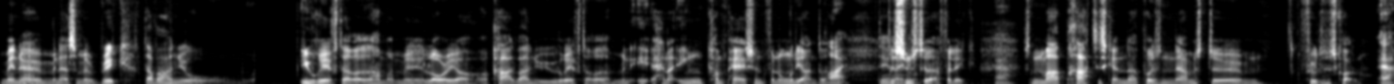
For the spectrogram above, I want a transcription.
Men, ja. øh, men altså med Rick, der var han jo ivrig efter at redde ham, og med Laurie og, og Carl var han jo ivrig efter at redde men eh, han har ingen compassion for nogen af de andre. Nej, det er det rigtigt. synes det i hvert fald ikke. Ja. Sådan meget praktisk han der på sådan nærmest øh, følelseskold. Ja,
